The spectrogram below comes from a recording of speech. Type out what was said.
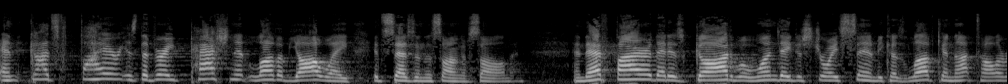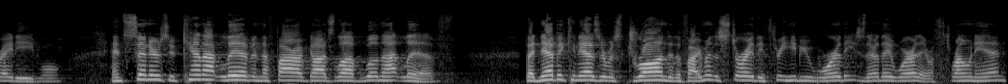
And God's fire is the very passionate love of Yahweh, it says in the Song of Solomon. And that fire that is God will one day destroy sin because love cannot tolerate evil. And sinners who cannot live in the fire of God's love will not live. But Nebuchadnezzar was drawn to the fire. Remember the story of the three Hebrew worthies? There they were. They were thrown in.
